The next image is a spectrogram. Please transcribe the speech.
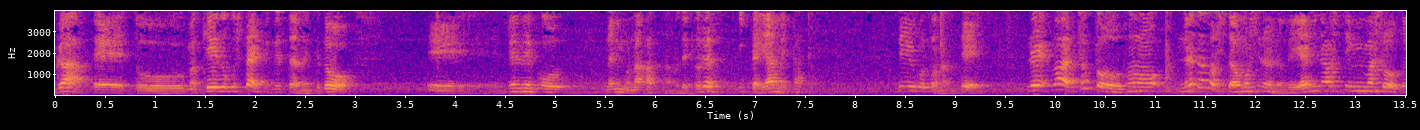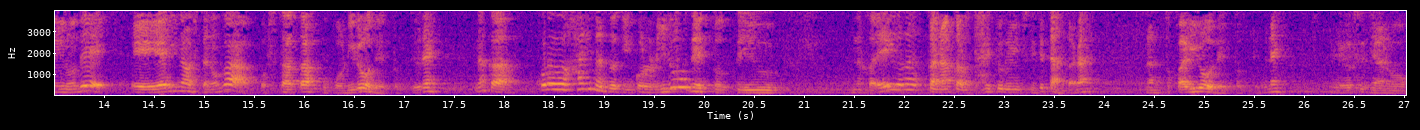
が、えーとまあ、継続したいって言ってたんだけど、えー、全然こう何もなかったのでとりあえず一旦やめたと。っていうことなんででまあちょっとそのネタとしては面白いのでやり直してみましょうというので、えー、やり直したのがスタートアップこうリローデッドっていうね。なんかこれを始めた時にこのリローデッドっていうなんか映画かなんかのタイトルについてたんかな。なんとかリローデッドっていうね、えー、要するにあの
